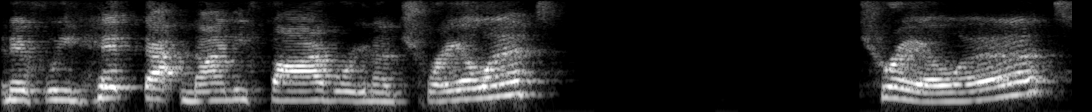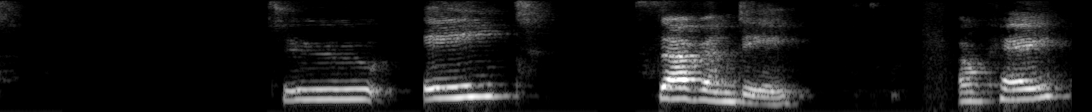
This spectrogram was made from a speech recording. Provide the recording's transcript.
And if we hit that 95, we're gonna trail it, trail it to 870. Okay.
